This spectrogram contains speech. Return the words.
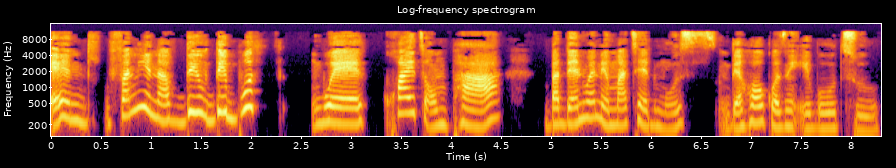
And funny enough, they, they both were quite on par, but then when it mattered most, the Hulk wasn't able to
